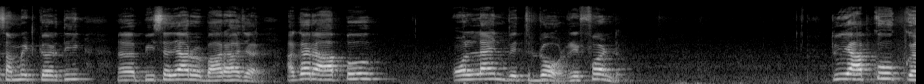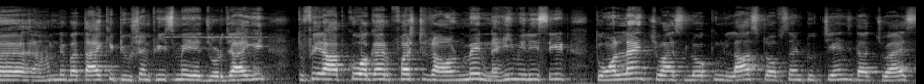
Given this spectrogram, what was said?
सबमिट कर दी बीस हज़ार और बारह हज़ार। अगर आप ऑनलाइन विथड्रॉ रिफंड तो ये आपको हमने बताया कि ट्यूशन फ़ीस में ये जुड़ जाएगी। तो फिर आपको अगर फ़र्स्ट राउंड में नहीं मिली सीट तो online choice locking last option to change the choice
